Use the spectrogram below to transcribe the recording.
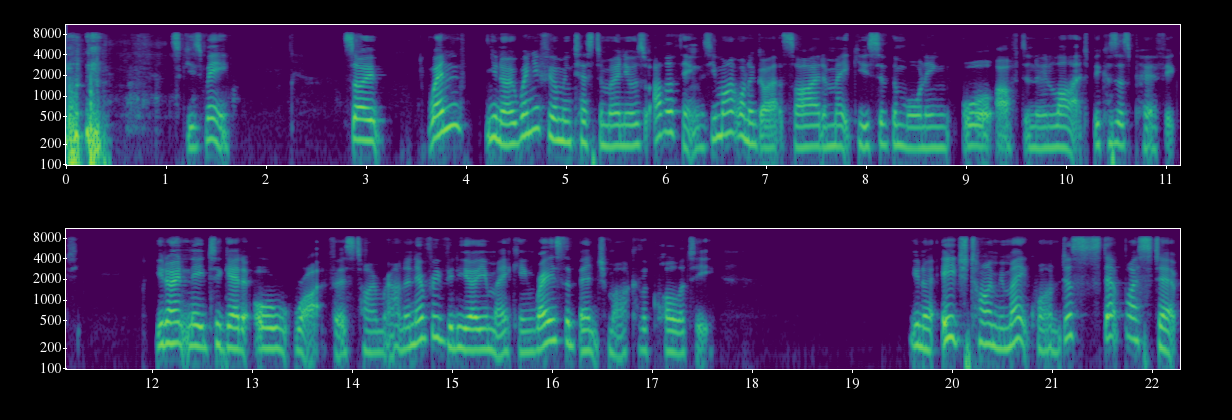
Excuse me. So when you know when you're filming testimonials or other things, you might want to go outside and make use of the morning or afternoon light because it's perfect. You don't need to get it all right first time round. And every video you're making, raise the benchmark of the quality. You know, each time you make one, just step by step,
